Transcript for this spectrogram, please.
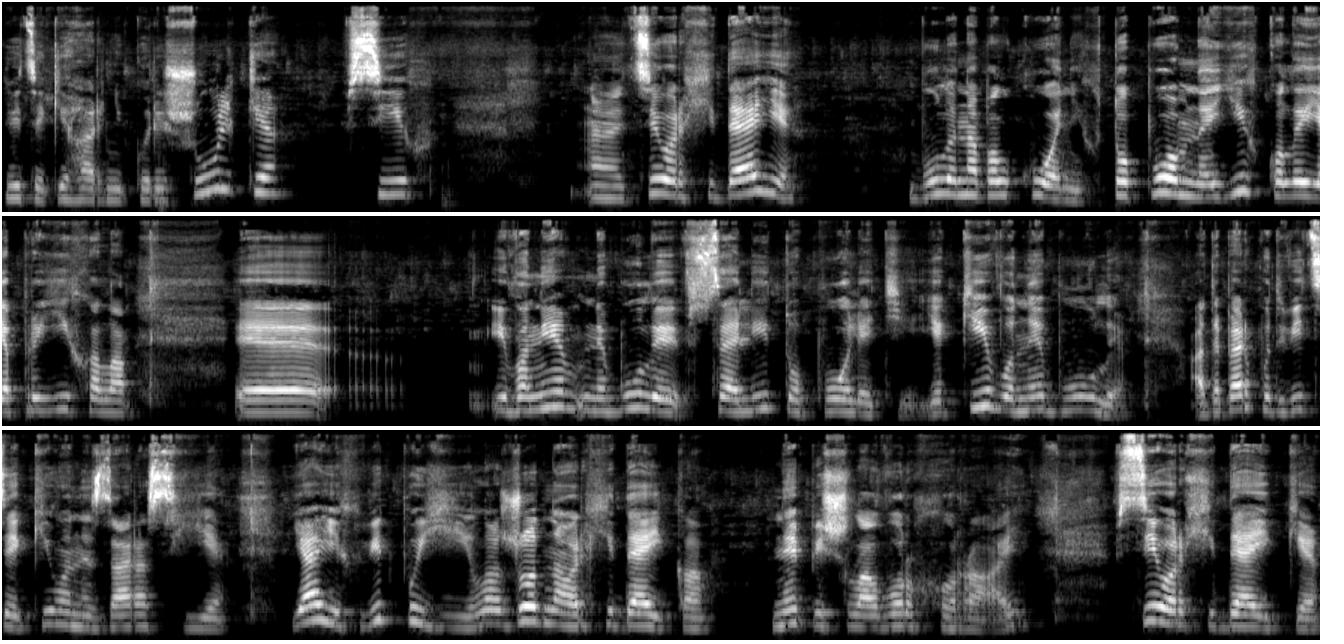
Дивіться, які гарні корішульки всіх. Е, Ці орхідеї були на балконі. Хто помне їх, коли я приїхала, е, і вони не були все літо поляті, які вони були. А тепер подивіться, які вони зараз є. Я їх відпоїла, жодна орхідейка не пішла в орхорай. Всі орхідейки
